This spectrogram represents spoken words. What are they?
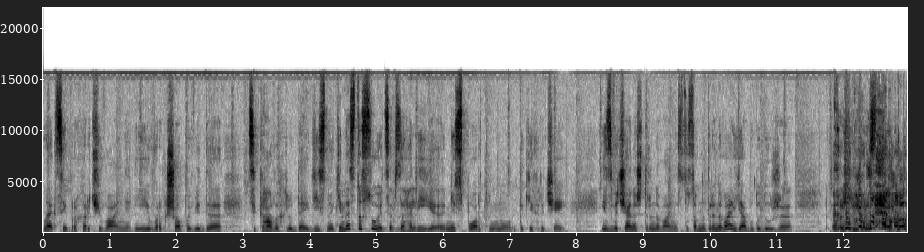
лекції про харчування, і воркшопи від е, цікавих людей, дійсно, які не стосуються взагалі е, ні спорту, ну таких речей. І, звичайно ж, тренування. Стосовно тренувань, я буду дуже жорстко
